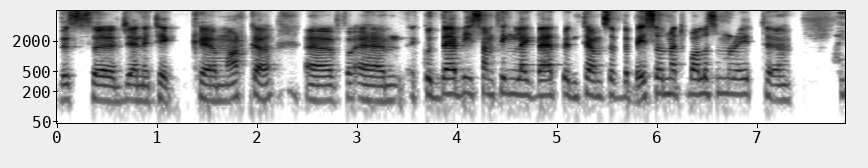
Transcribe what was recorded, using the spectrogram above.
this uh, genetic uh, marker, for, um, could there be something like that in terms of the basal metabolism rate? I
